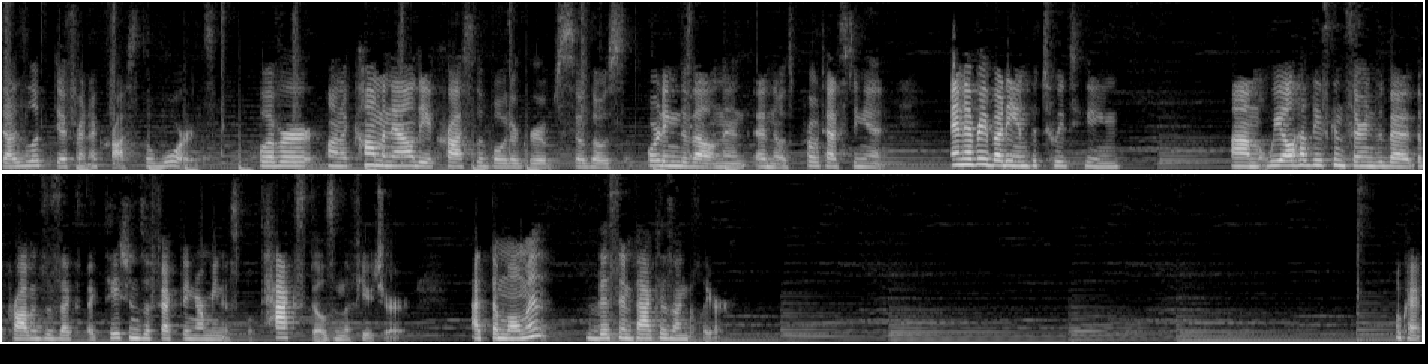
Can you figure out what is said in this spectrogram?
does look different across the wards. However, on a commonality across the voter groups, so those supporting development and those protesting it, and everybody in between, um, we all have these concerns about the province's expectations affecting our municipal tax bills in the future. At the moment, this impact is unclear. Okay,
